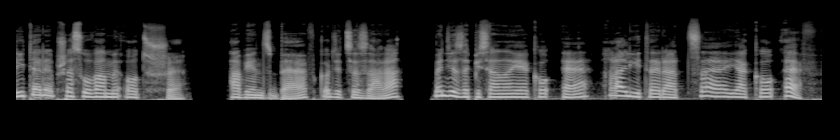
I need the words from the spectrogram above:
litery przesuwamy o 3, a więc B w kodzie Cezara będzie zapisana jako E, a litera C jako F.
